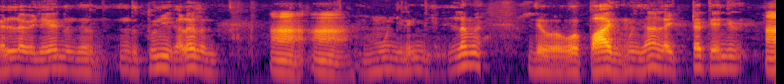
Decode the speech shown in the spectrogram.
வெள்ளை வெளியேன்னு இந்த இந்த துணி கலர் இருந்தது. ஆ ஆ. மூஞ்சில எல்லாமே இந்த ஒரு பாதி மூஞ்சி தான் லைட்டாக தெரிஞ்சுது. ஆ.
